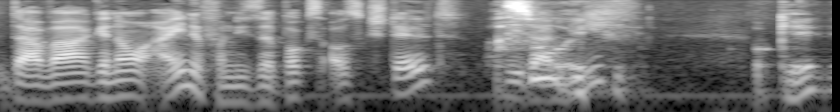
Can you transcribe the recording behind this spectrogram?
Da war genau eine von dieser Box ausgestellt. Ach so, ich. Okay.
